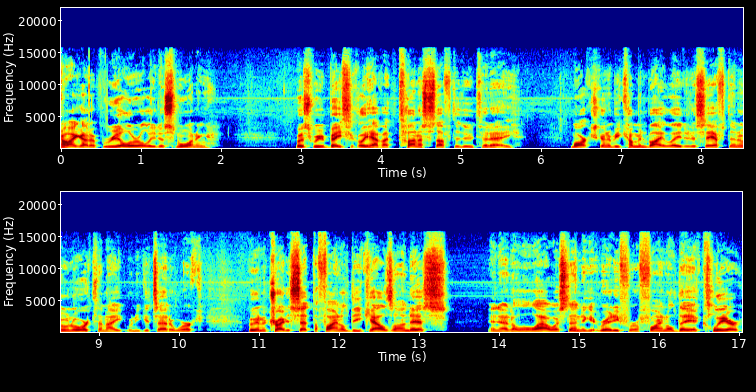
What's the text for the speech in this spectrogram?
Now I got up real early this morning, which we basically have a ton of stuff to do today. Mark's going to be coming by later this afternoon or tonight when he gets out of work. We're going to try to set the final decals on this, and that'll allow us then to get ready for a final day of clear.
